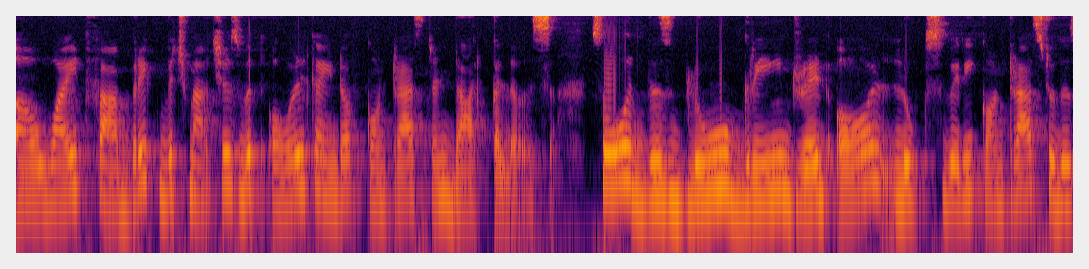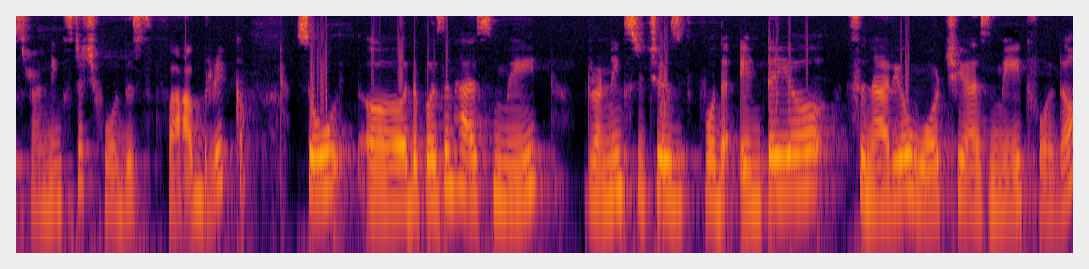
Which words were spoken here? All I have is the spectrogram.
a white fabric which matches with all kind of contrast and dark colors. So this blue green red all looks very contrast to this running stitch for this fabric. So uh, the person has made running stitches for the entire scenario what she has made for the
